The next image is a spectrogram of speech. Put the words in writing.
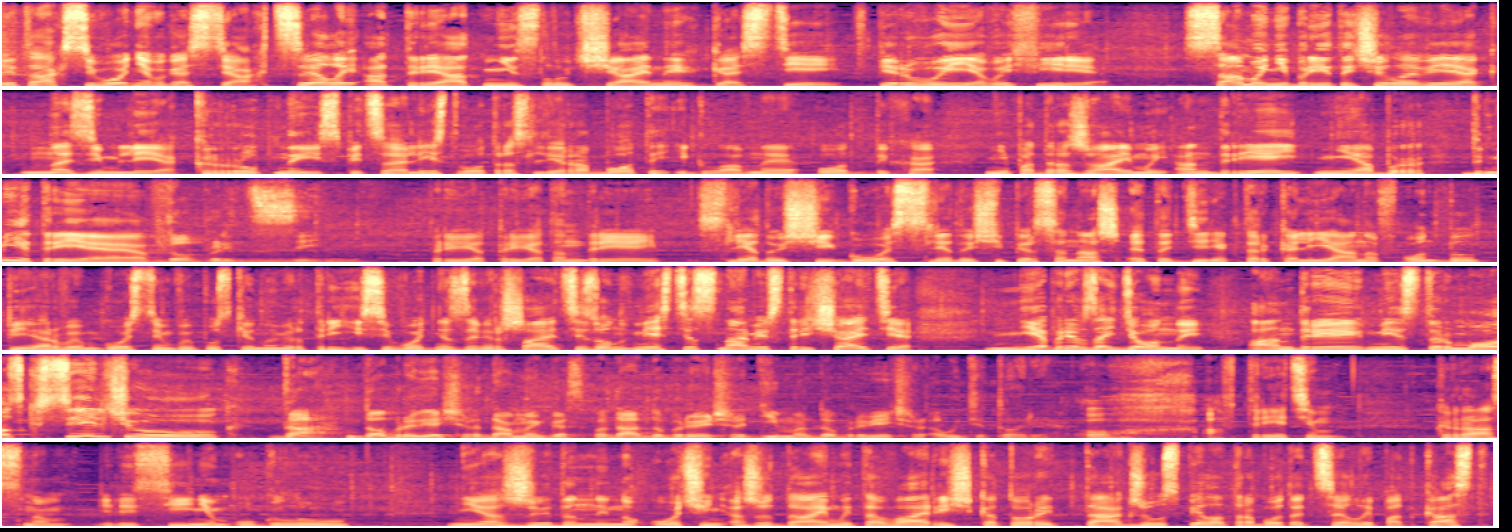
Итак, сегодня в гостях целый отряд неслучайных гостей. Впервые в эфире самый небритый человек на Земле, крупный специалист в отрасли работы и, главное, отдыха, неподражаемый Андрей Небр Дмитриев. Добрый день. Привет, привет, Андрей. Следующий гость, следующий персонаж — это директор Кальянов. Он был первым гостем в выпуске номер три и сегодня завершает сезон вместе с нами. Встречайте, непревзойденный Андрей Мистер Мозг Сильчук. Да, добрый вечер, дамы и господа, добрый вечер, Дима, добрый вечер, аудитория. Ох, а в третьем красном или синем углу неожиданный, но очень ожидаемый товарищ, который также успел отработать целый подкаст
